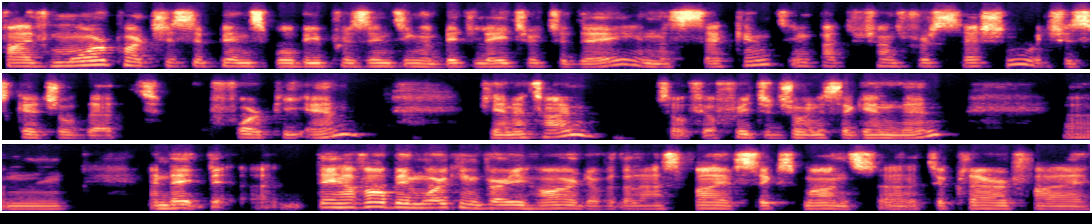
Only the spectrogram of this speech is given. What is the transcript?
Five more participants will be presenting a bit later today in the second Impact Transfer session, which is scheduled at 4 p.m. Vienna time. So feel free to join us again then. Um, and they, they have all been working very hard over the last five, six months uh, to clarify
